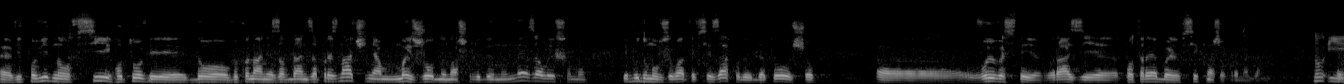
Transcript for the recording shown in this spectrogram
Відповідно, всі готові до виконання завдань за призначенням. Ми жодну нашу людину не залишимо і будемо вживати всі заходи для того, щоб вивести в разі потреби всіх наших громадян. Ну і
